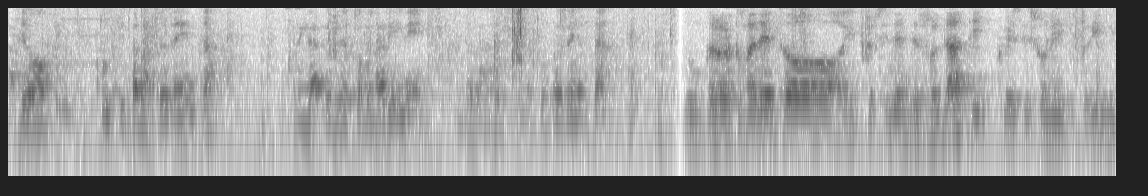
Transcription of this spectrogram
Ringrazio tutti per la presenza, ringrazio il direttore Larini della, della sua presenza. Dunque, allora, come ha detto il Presidente Soldati, questi sono i primi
